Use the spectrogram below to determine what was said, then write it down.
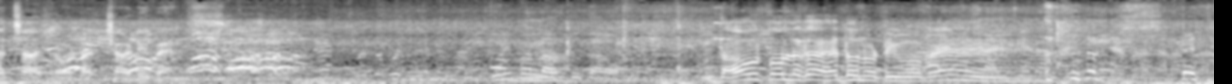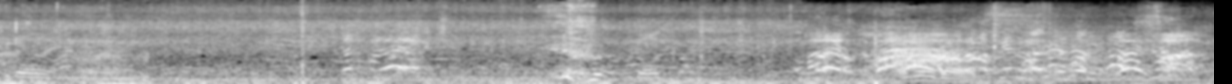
अच्छा शॉट अच्छा डिफेंस दाव तो लगा है दोनों टीमों पे। अच्छा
